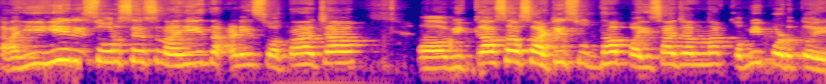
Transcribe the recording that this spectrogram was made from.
काहीही रिसोर्सेस नाहीत आणि स्वतःच्या विकासासाठी सुद्धा पैसा ज्यांना कमी पडतोय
